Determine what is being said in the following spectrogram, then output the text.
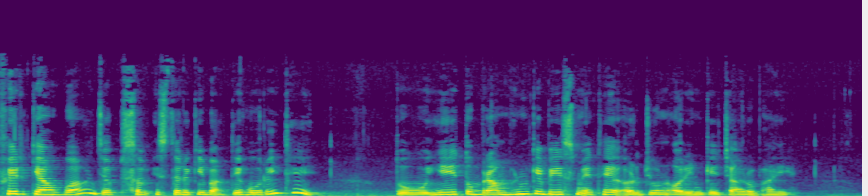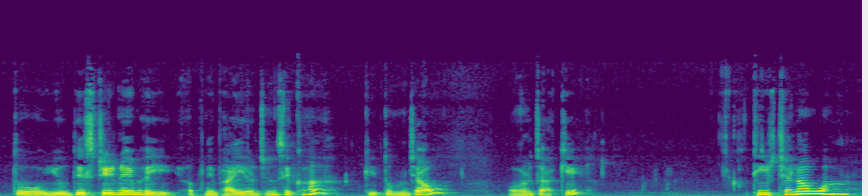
फिर क्या हुआ, जब सब इस तरह की बातें हो रही थी तो ये तो ब्राह्मण के बेस में थे अर्जुन और इनके चारों भाई। तो युधिष्ठिर ने भाई अपने भाई अर्जुन से कहा कि तुम जाओ और जाके तीर चलाओ वहाँ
